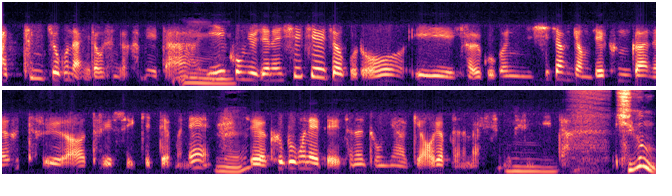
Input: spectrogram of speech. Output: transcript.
같은 쪽은 아니라고 생각합니다. 음. 이익공유제는 실질적으로 이 결국은 시장 경제 근간을 흐트러뜨릴 수 있기 때문에 네. 제가 그 부분에 대해서는 동의하기 어렵다는 말씀드립니다. 음. 지금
